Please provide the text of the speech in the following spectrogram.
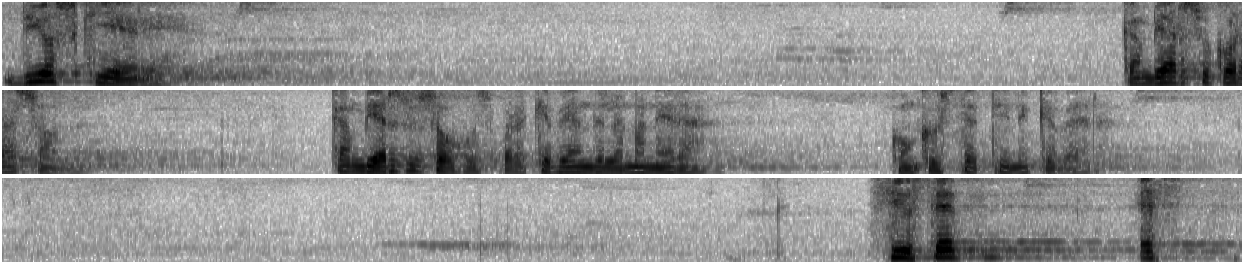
Dios quiere cambiar su corazón, cambiar sus ojos para que vean de la manera con que usted tiene que ver. Si usted es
